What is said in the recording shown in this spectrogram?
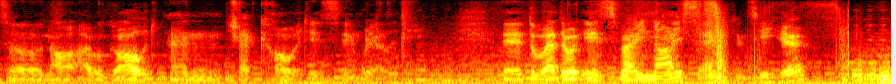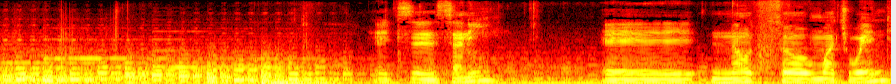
so now I will go out and check how it is in reality. Uh, the weather is very nice as you can see here. It's uh, sunny, uh, not so much wind.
